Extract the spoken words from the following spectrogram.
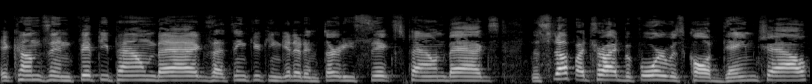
It comes in 50 pound bags. I think you can get it in 36 pound bags. The stuff I tried before was called Game Chow.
